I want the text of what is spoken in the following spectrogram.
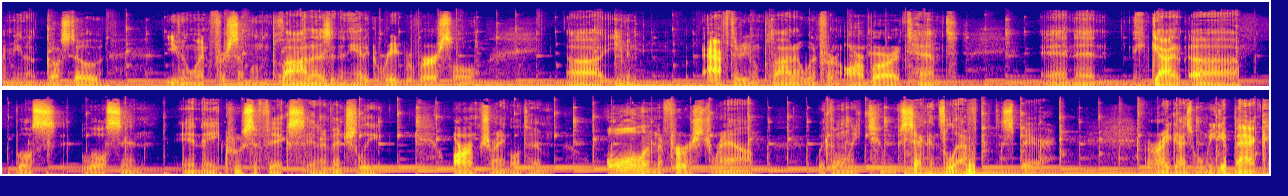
I mean, Augusto even went for some omoplatas, and then he had a great reversal. Uh, even after the omoplata, went for an armbar attempt, and then he got uh, Wilson in a crucifix, and eventually arm strangled him, all in the first round, with only two seconds left to spare. All right, guys, when we get back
